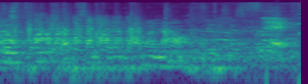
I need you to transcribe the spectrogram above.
Just popped something in my mouth.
